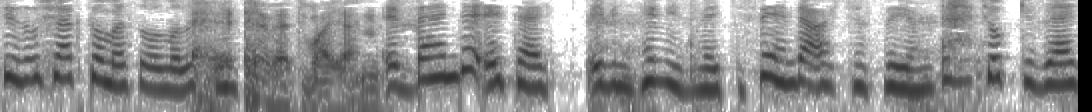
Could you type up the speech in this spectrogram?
Siz Uşak Thomas olmalısınız. Eh, evet bayan. Ben de Etel. Evin hem hizmetçisi hem de aşçısıyım. Çok güzel.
